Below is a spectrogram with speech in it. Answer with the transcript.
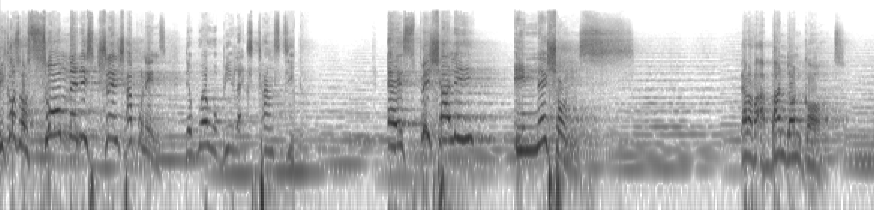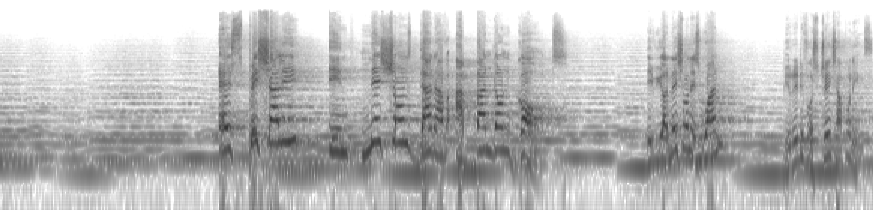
Because of so many strange happenings, the world will be like standstill. Especially in nations that have abandoned God. Especially in nations that have abandoned God. If your nation is one, be ready for strange happenings.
